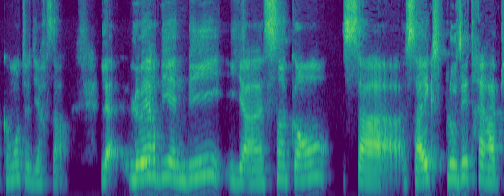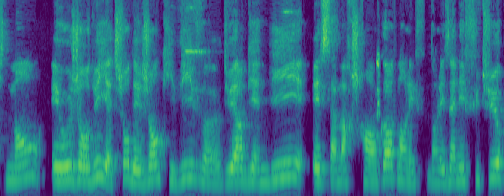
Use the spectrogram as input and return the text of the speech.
comment te dire ça? Le Airbnb, il y a cinq ans, ça, ça, a explosé très rapidement et aujourd'hui, il y a toujours des gens qui vivent du Airbnb et ça marchera encore dans les, dans les années futures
